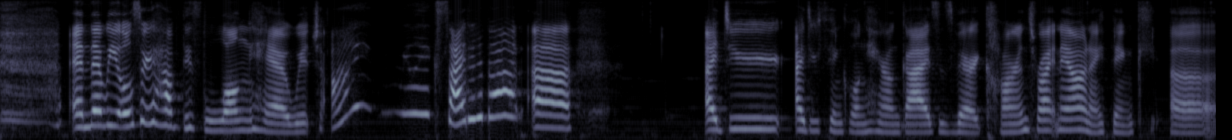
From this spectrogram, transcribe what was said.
and then we also have this long hair, which I'm really excited about. Uh, I do I do think long hair on guys is very current right now, and I think uh,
